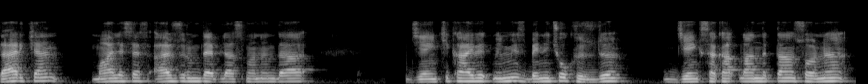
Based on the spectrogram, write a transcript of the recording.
derken maalesef Erzurum deplasmanında Cenk'i kaybetmemiz beni çok üzdü. Cenk sakatlandıktan sonra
